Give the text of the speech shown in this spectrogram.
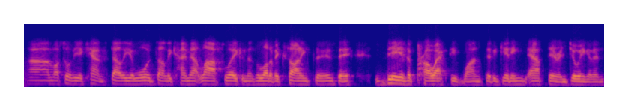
um, I saw the Accountants Daily Awards only came out last week, and there's a lot of exciting firms there. They're the proactive ones that are getting out there and doing it, and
